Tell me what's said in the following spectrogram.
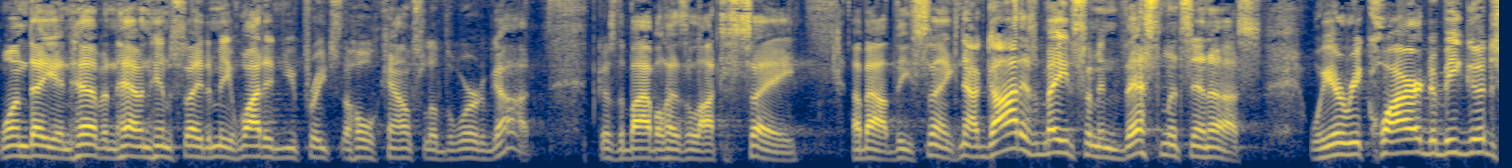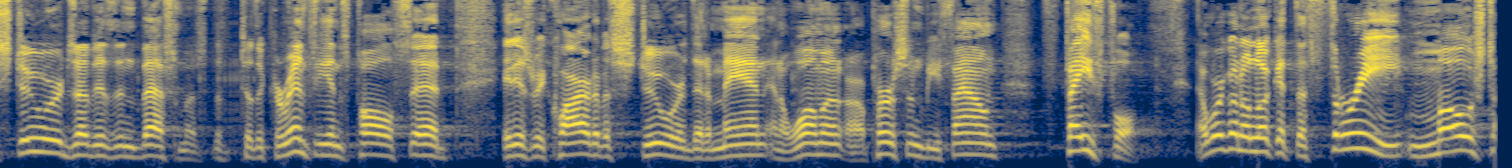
one day in heaven, having Him say to me, Why didn't you preach the whole counsel of the Word of God? Because the Bible has a lot to say about these things. Now, God has made some investments in us. We are required to be good stewards of His investments. To the Corinthians, Paul said, It is required of a steward that a man and a woman or a person be found faithful. Now we're going to look at the three most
